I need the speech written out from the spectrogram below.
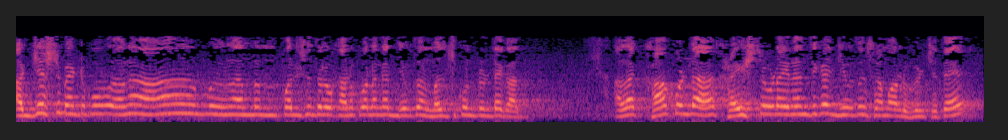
అడ్జస్ట్మెంట్కు పరిస్థితులకు అనుకూలంగా జీవితాన్ని మలుచుకుంటుంటే కాదు. అలా కాకుండా క్రైస్తవుడైనందుకే జీవితం శ్రమ అనుభవించితే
